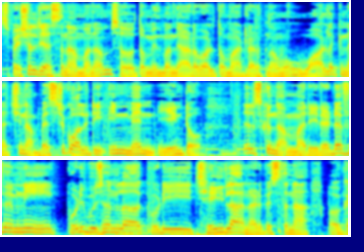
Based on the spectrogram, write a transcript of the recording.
స్పెషల్ చేస్తున్నాం మనం. సో తొమ్మిది మంది ఆడవాళ్ళతో మాట్లాడుతున్నాము. వాళ్ళకి నచ్చిన బెస్ట్ క్వాలిటీ ఇన్ మెన్ ఏంటో తెలుసుకుందాం. మరి రెడ్ ఎఫ్ఎం ని కుడి భుజంలా కుడి చేయిలా నడిపిస్తున్న ఒక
